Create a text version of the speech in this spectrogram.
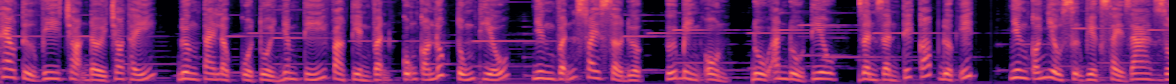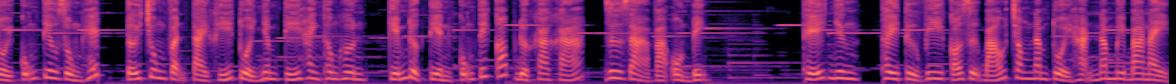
Theo tử vi chọn đời cho thấy, đường tài lộc của tuổi nhâm tý vào tiền vận cũng có lúc túng thiếu, nhưng vẫn xoay sở được, cứ bình ổn, đủ ăn đủ tiêu, dần dần tích cóp được ít. Nhưng có nhiều sự việc xảy ra rồi cũng tiêu dùng hết, tới trung vận tài khí tuổi nhâm tý hanh thông hơn, kiếm được tiền cũng tích cóp được kha khá, dư giả và ổn định. Thế nhưng, thầy Tử Vi có dự báo trong năm tuổi hạn 53 này,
